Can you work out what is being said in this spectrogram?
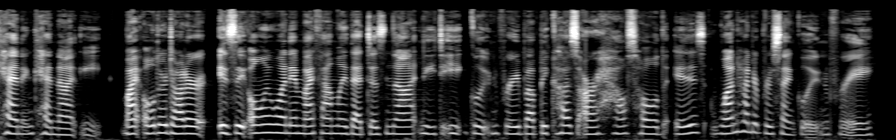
can and cannot eat. My older daughter is the only one in my family that does not need to eat gluten free, but because our household is 100% gluten free,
